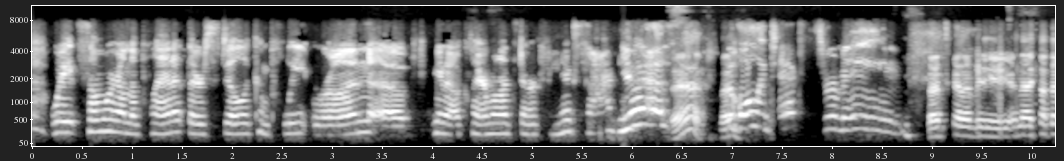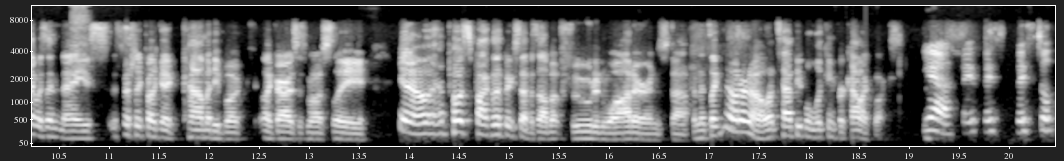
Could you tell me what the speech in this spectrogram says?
wait, somewhere on the planet there's still a complete run of you know Claremont's Dark Phoenix. Ah, Yes, Yeah, the holy texts remain. that's gonna be, and I thought that was a nice, especially for like a comedy book like ours is mostly, you know, post-apocalyptic stuff. It's all about food and water and stuff, and it's like, no, no, no, let's have people looking for comic books. Yeah, they, they, they still.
